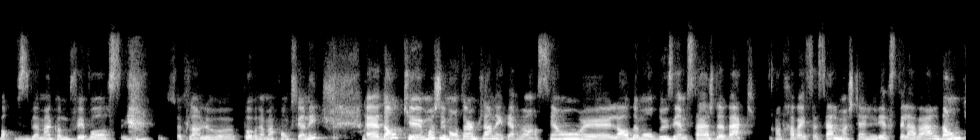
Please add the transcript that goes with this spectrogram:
Bon, visiblement, comme vous pouvez voir, ce plan-là n'a pas vraiment fonctionné. Euh, donc, euh, moi, j'ai monté un plan d'intervention euh, lors de mon deuxième stage de bac en travail social. Moi, j'étais à l'Université Laval. Donc,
